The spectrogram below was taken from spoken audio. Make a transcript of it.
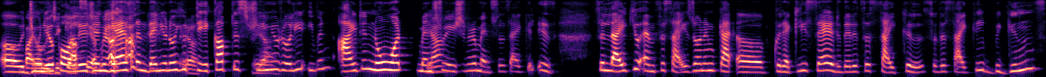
uh, junior class, college. yeah. And yes, and then, you know, you Yeah. take up this stream, you really, even I didn't know what menstruation or a menstrual cycle is. So, like you emphasized on and ca- uh, correctly said, that it's a cycle. So, the cycle begins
